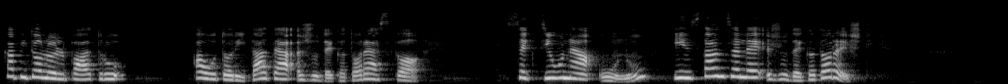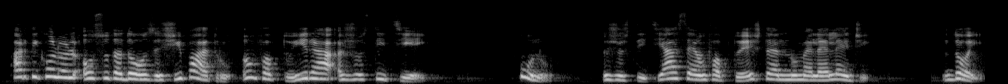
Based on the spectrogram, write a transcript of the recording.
Capitolul 4. Autoritatea judecătorească Secțiunea 1. Instanțele judecătorești Articolul 124. Înfăptuirea justiției 1. Justiția se înfăptuiește în numele legii. 2.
